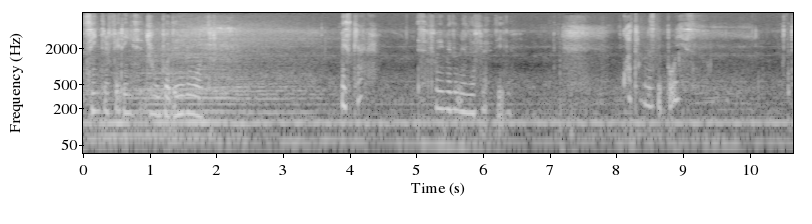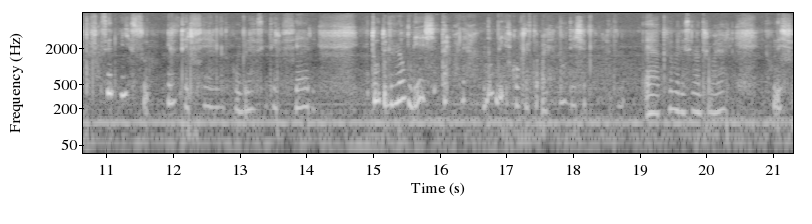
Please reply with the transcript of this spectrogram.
sem interferência de um poder no outro. Mas cara, essa foi mais ou menos a frase dele. Quatro anos depois, ele tá fazendo isso. Ele interfere no Congresso, interfere tudo, ele não deixa trabalhar, não deixa o Congresso trabalhar, não deixa a Câmara, é, a Câmara e o Senado trabalharem, deixa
